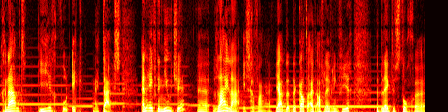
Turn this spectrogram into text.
genaamd Hier voel ik mij thuis. En even een nieuwtje, eh Laila is gevangen. Ja, de, de kat uit aflevering 4. Het bleek dus toch eh, eh,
